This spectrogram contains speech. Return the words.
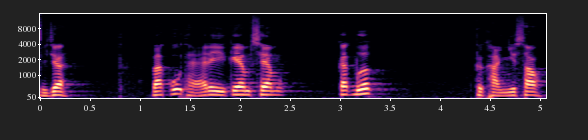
Được chưa? Và cụ thể thì các em xem các bước thực hành như sau.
